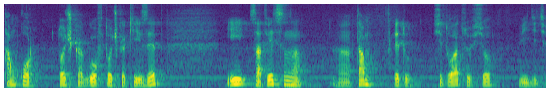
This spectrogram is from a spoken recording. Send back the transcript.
kamkor.gov.kz и, соответственно, э, там эту ситуацию все видеть.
